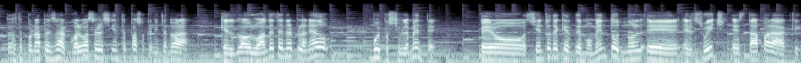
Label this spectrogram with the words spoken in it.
Entonces te pone a pensar, ¿cuál va a ser el siguiente paso que Nintendo hará? Que lo, han de tener planeado muy posiblemente. Pero siento de que de momento no, eh, el Switch está para que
